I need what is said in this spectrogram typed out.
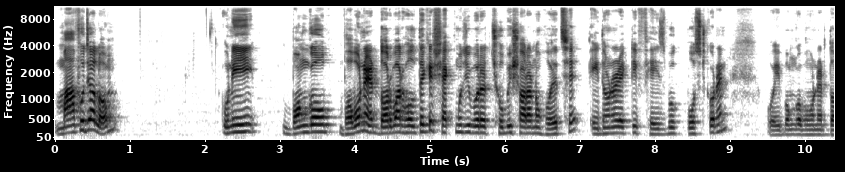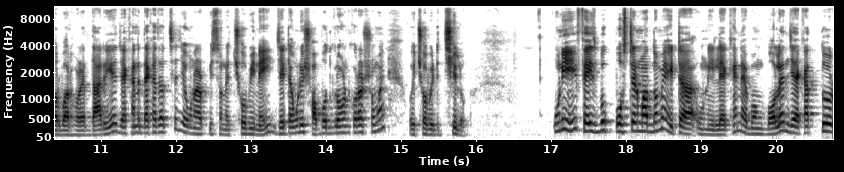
মাহফুজ আলম, উনি বঙ্গভবনের দরবার হল থেকে শেখ মুজিবুরের ছবি সরানো হয়েছে। এই ধরনের একটি ফেসবুক পোস্ট করেন। ওই বঙ্গভবনের দরবার হলে দাঁড়িয়ে যেখানে দেখা যাচ্ছে যে ওনার পিছনে ছবি নেই, যেটা উনি শপথ গ্রহণ করার সময় ওই ছবিটি ছিল। উনি ফেসবুক পোস্টের মাধ্যমে এটা উনি লেখেন এবং বলেন যে একাত্তর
